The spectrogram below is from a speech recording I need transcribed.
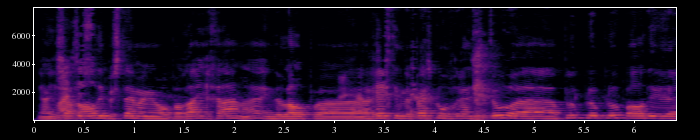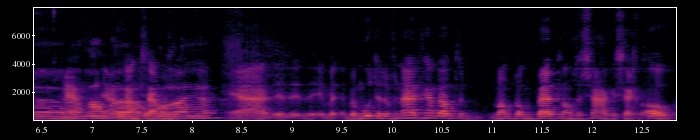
ja, je Maar zag al die bestemmingen op oranje gaan. Hè? In de loop eh, Ja. richting de persconferentie toe. eh ploep, ploep, ploep. Al die eh, Ja, landen ja, op oranje. Ja, we- we moeten ervan uitgaan dat, want, want Buitenlandse Zaken zegt ook,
